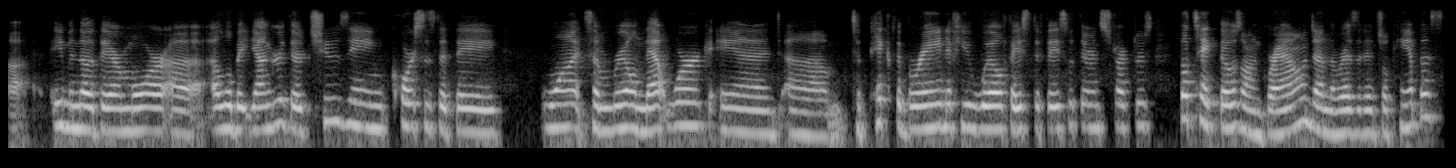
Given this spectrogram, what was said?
uh, even though they're more, uh, a little bit younger, they're choosing courses that they want some real network and um, to pick the brain, if you will, face to face with their instructors. They'll take those on ground on the residential campus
